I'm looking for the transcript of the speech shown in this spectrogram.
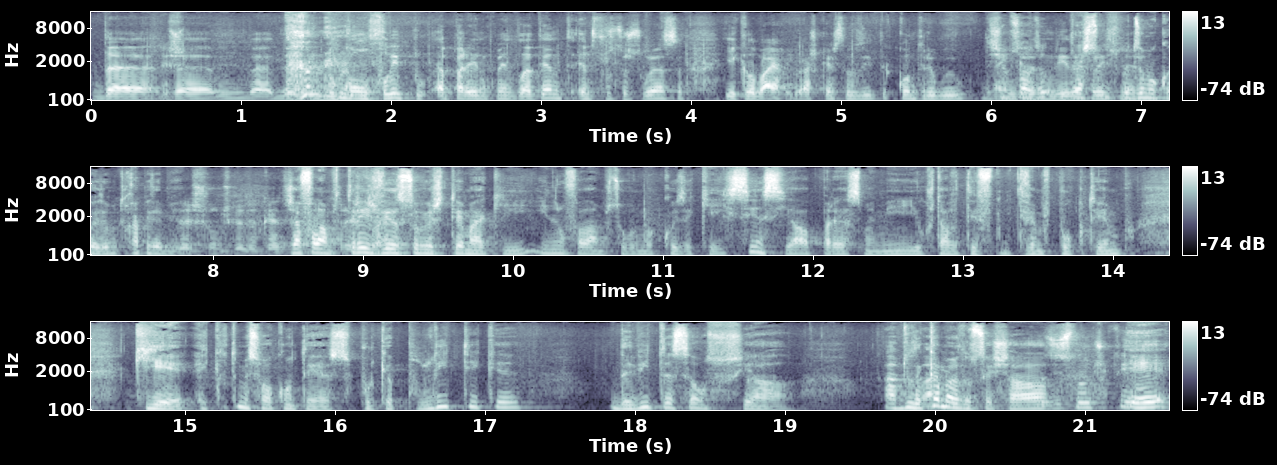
da, da, da, do conflito aparentemente latente entre forças de segurança e aquele bairro. Eu acho que esta visita contribuiu Deixa-me só dizer uma coisa, muito rapidamente. Já falámos três vezes sobre este tema aqui e não falámos sobre uma coisa que é essencial, parece-me a mim, e eu gostava de ter, tivemos pouco tempo, que é, aquilo também só acontece porque a política de habitação social ah, da Câmara do Seixal mas isso não é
